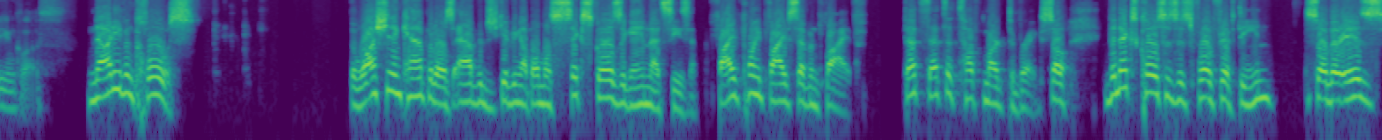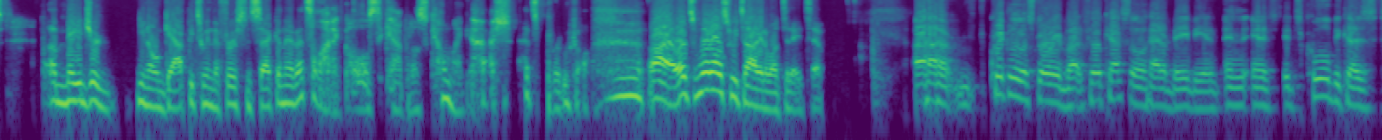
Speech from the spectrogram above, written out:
even close. Not even close. The Washington Capitals averaged giving up almost six goals a game that season, 5.575. That's that's a tough mark to break. So the next closest is 415. So there is a major, you know, gap between the first and second there. That's a lot of goals, the Capitals. Oh my gosh, that's brutal. All right, let's what else we talking about today, Tim? Uh, quick little story about Phil Kessel had a baby, and and, and it's it's cool because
